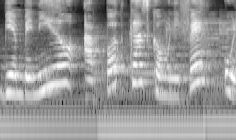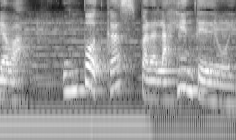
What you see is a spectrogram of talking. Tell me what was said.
Bienvenido a Podcast Comunife Urabá, un podcast para la gente de hoy.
